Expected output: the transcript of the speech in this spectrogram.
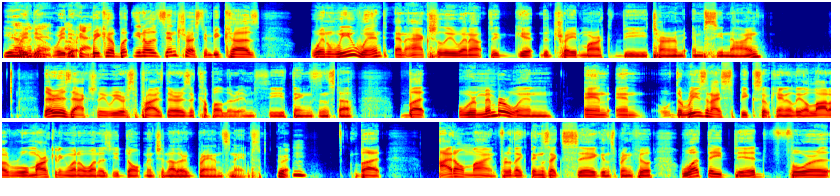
You have we a do, name. We do. Okay. Because, but you know, it's interesting because when we went and actually went out to get the trademark the term MC9, there is actually we were surprised there is a couple other MC things and stuff. But remember when and and the reason I speak so candidly, a lot of rule marketing 101 is you don't mention other brands' names. Right. Mm. But I don't mind for like things like SIG and Springfield. What they did for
